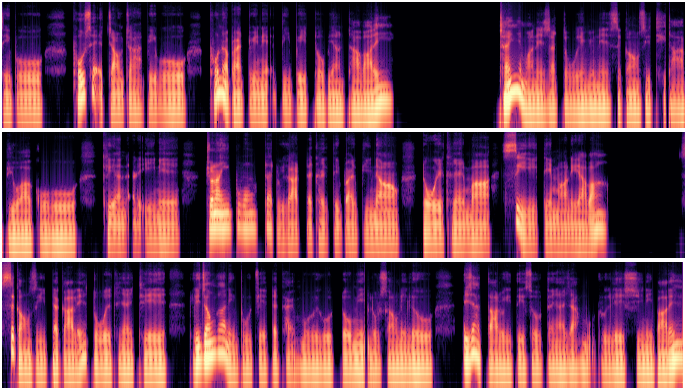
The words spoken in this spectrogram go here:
စေဖို့ဖိုးဆက်အကြောင်းကြားပေးဖို့ဖုန်းနံပါတ်တွေနဲ့အတိပေးထုတ်ပြန်ထားပါတယ်။ထိုင်းမြန်မာနယ်စပ်တဝဲမြို့နယ်စကောင်စီထိထားပြွာကို KNLA နဲ့ ဂျွန်လိုင်းပူပေါင်းတပ်တွေကတက်ခိုက်သိပိုက်ပြီးနောက်ဒိုဝေခရိုင်မှာစစ်ရေးတင်မာနေတာပါစစ်ကောင်စီတပ်ကလည်းဒိုဝေခရိုင်ထဲလေကြောင်းကနေဘူကျဲတက်ခိုက်မှုတွေကိုတုံးမြင့်လှုပ်ဆောင်နေလို့အရတာတွေတေဆုံးတန်ရာရမှုတွေလည်းရှိနေပါတယ်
